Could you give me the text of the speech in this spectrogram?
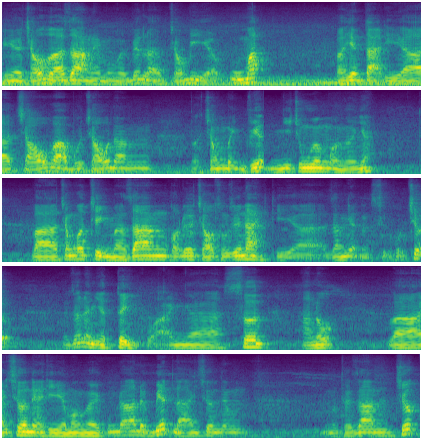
Thì à, cháu Hờ A Giang này mọi người biết là cháu bị à, u mắt. Và hiện tại thì à, cháu và bố cháu đang ở trong bệnh viện Nhi Trung ương mọi người nhé. Và trong quá trình mà Giang có đưa cháu xuống dưới này thì à, Giang nhận được sự hỗ trợ rất là nhiệt tình của anh à, Sơn Hà Nội và anh Sơn này thì mọi người cũng đã được biết là anh Sơn trong một thời gian trước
